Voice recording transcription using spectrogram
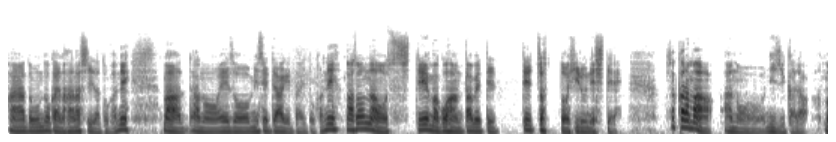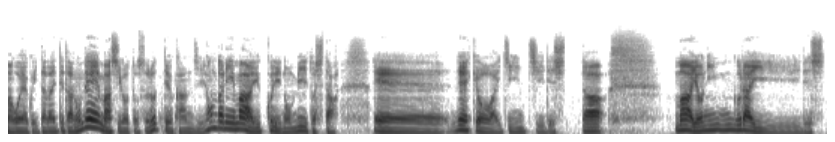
ああと運動会の話だとかねまああの映像を見せてあげたりとかねまあそんなをしてまあご飯食べてってちょっと昼寝してそれからまああの2時から、まあ、ご予約いただいてたので、まあ、仕事するっていう感じ。本当にまあゆっくりのんびりとした、えー、ね今日は一日でした。まあ4人ぐらいでし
